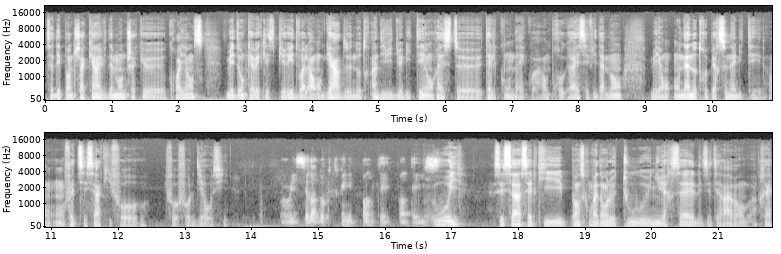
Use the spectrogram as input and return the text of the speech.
ça dépend de chacun, évidemment, de chaque euh, croyance. Mais donc, avec les spirites, voilà, on garde notre individualité, on reste euh, tel qu'on est, quoi. On progresse, évidemment, mais on, on a notre personnalité. On, en fait, c'est ça qu'il faut, il faut, faut le dire aussi. Oui, c'est la doctrine panthé panthéiste. Oui, c'est ça, celle qui pense qu'on va dans le tout universel, etc. Après,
